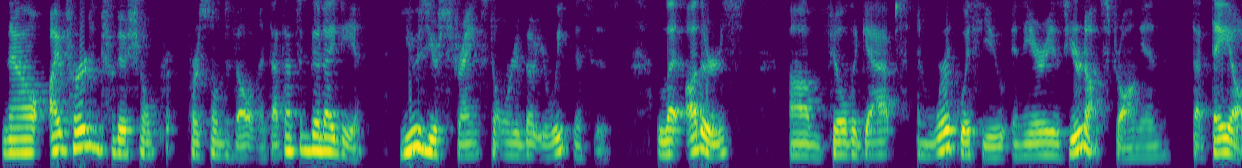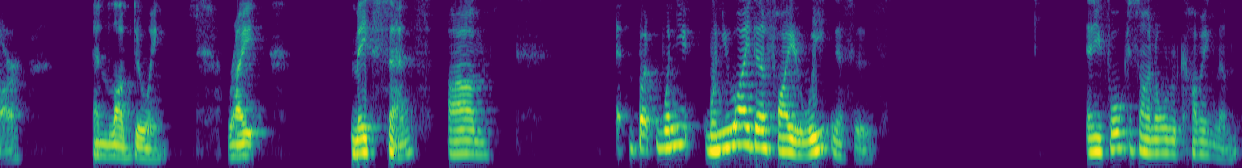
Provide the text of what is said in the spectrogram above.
Now i've heard in traditional pr- personal development that that's a good idea. Use your strengths. Don't worry about your weaknesses. Let others um, fill the gaps and work with you in the areas you're not strong in that they are and love doing right? Makes sense. Um, but when you when you identify your weaknesses and you focus on overcoming them,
